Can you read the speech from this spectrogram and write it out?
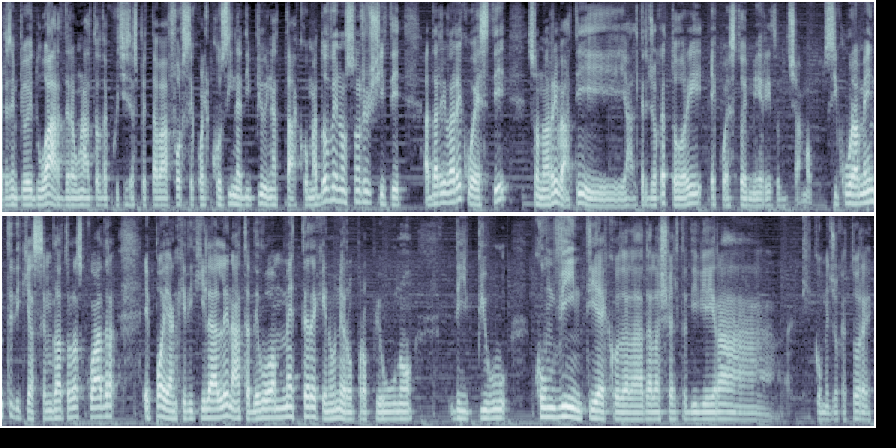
Per esempio Eduard era un altro da cui ci si aspettava forse qualcosina di più in attacco, ma dove non sono riusciti ad arrivare questi sono arrivati altri giocatori e questo è merito, diciamo, sicuramente di chi ha assemblato la squadra e poi anche di chi l'ha allenata. Devo ammettere che non ero proprio uno dei più convinti ecco, dalla, dalla scelta di Vieira come giocatore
